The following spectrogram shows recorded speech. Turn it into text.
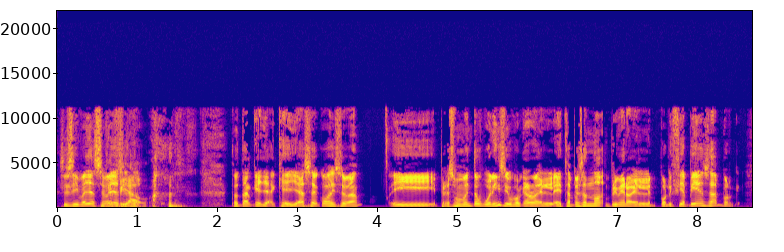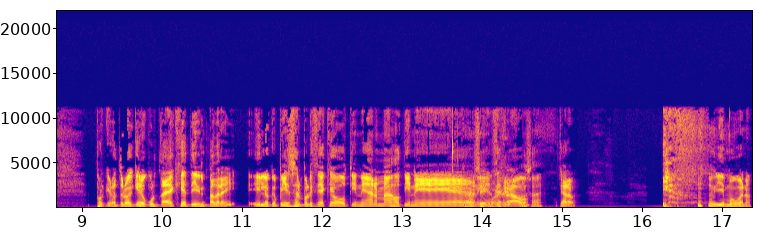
Sí, sí, váyase, váyase. Desviado. Total, que ya, que ya se coge y se va. Y, pero ese momento es buenísimo, porque claro, él está pensando, primero, el policía piensa, porque, porque lo otro que quiere ocultar es que tiene el padre ahí. Y lo que piensa el policía es que o tiene armas o tiene Claro, sí, alguien encerrado. Claro. y es muy bueno.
